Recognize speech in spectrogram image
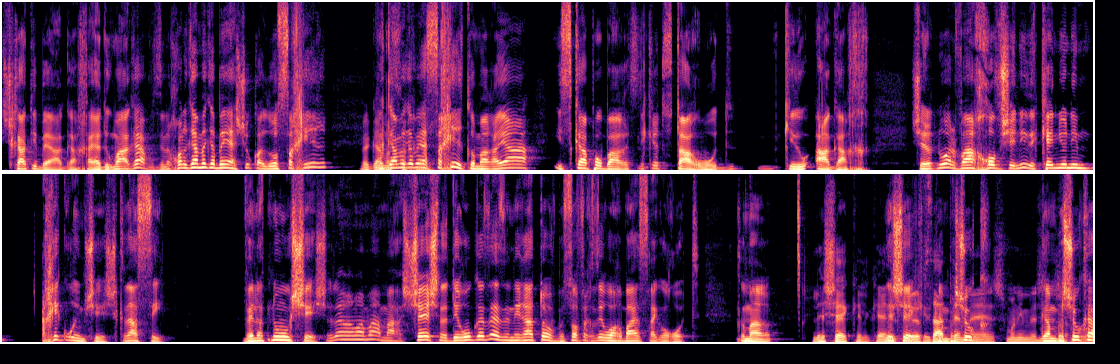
השקעתי באג"ח, היה דוגמה, אגב, זה נכון גם לגבי השוק הלא שכיר, וגם וגם. לגבי השכיר, כלומר, היה עסקה פה בארץ, נקראת סטארווד, כאילו אג"ח, שנתנו הלוואה חוב שני לקניונים הכי גרועים שיש, קלאסי, ונתנו שש. אז מה, מה, מה, מה, שש לדירוג הזה, זה נראה טוב, בסוף החזירו 14 אגורות. כלומר, לשקל, כן? לשקל, כאילו גם בשוק- אה, 86 גם בשוק. ה-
